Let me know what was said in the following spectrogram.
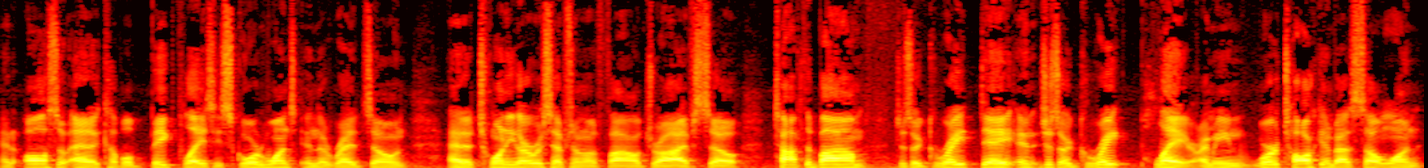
and also added a couple big plays. He scored once in the red zone, had a 20-yard reception on the final drive. So top to bottom, just a great day and just a great player. I mean, we're talking about someone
